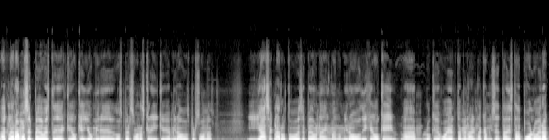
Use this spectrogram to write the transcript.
aclaramos el pedo este de que, ok, yo miré dos personas, creí que había mirado dos personas y ya se aclaró todo ese pedo, nadie más lo miró. Dije, ok, am, lo que voy a también la, la camiseta esta polo era,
